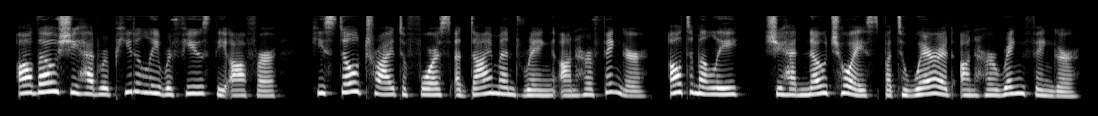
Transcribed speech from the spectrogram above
Although she had repeatedly refused the offer, he still tried to force a diamond ring on her finger. Ultimately, she had no choice but to wear it on her ring finger.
